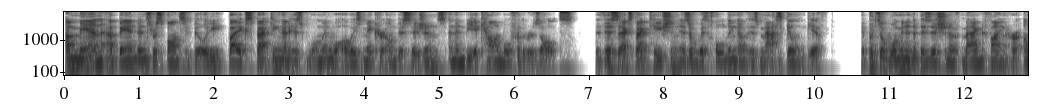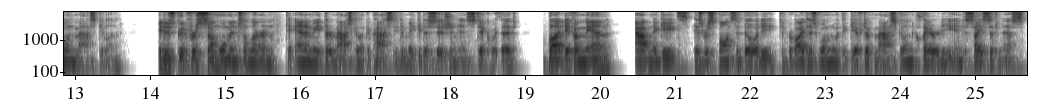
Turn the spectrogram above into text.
A man abandons responsibility by expecting that his woman will always make her own decisions and then be accountable for the results. This expectation is a withholding of his masculine gift. It puts a woman in the position of magnifying her own masculine. It is good for some women to learn to animate their masculine capacity to make a decision and stick with it. But if a man abnegates his responsibility to provide his woman with the gift of masculine clarity and decisiveness,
